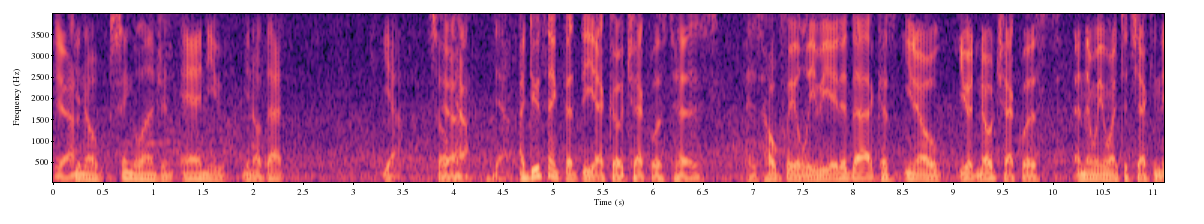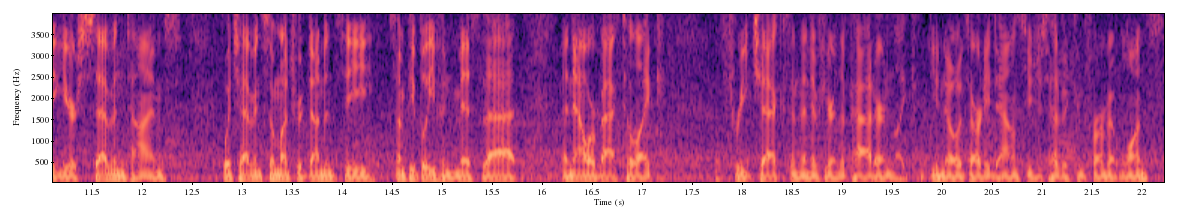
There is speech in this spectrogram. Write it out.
Yeah. you know, single engine, and you, you know, that, yeah. So, Yeah. yeah. yeah. I do think that the Echo checklist has has hopefully alleviated that because you know you had no checklist, and then we went to checking the gear seven times, which having so much redundancy, some people even miss that, and now we're back to like three checks, and then if you're in the pattern, like you know it's already down, so you just have to confirm it once.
